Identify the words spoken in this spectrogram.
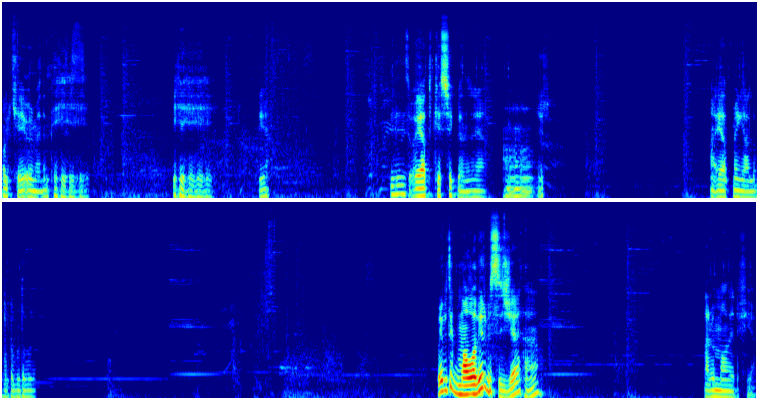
Okey ölmedim. o yatıp kesecek bence ya. Hayır. Ha yatmaya geldi burada burada burada. Böyle bir tık mal olabilir mi sizce? Ha? Harbi mal herif ya.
